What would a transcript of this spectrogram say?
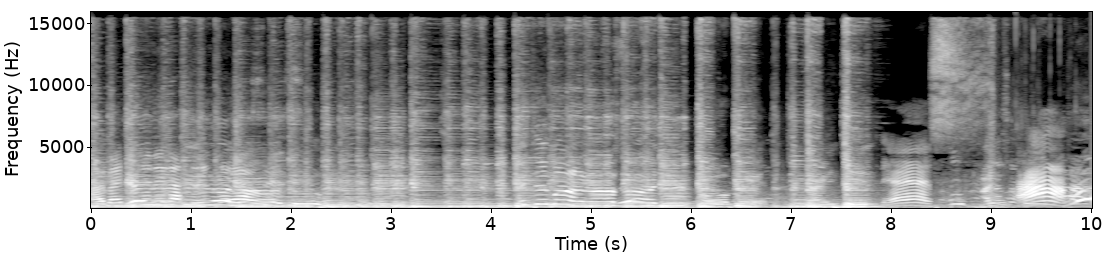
I bet you nila sila Yes! Ah!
